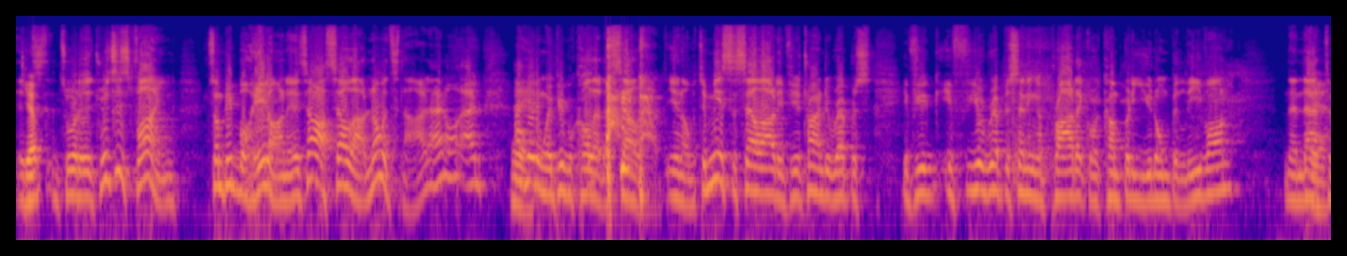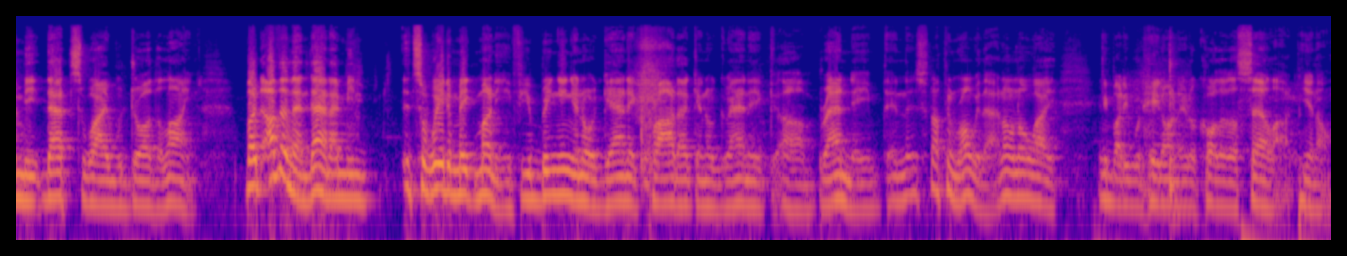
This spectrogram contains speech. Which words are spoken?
It's, Yep. it's what it is, which is fine. Some people hate on it. It's oh sellout. No, it's not. I don't. I, I hate it when people call it a sellout. You know, to me, it's a sellout if you're trying to represent. If you if you're representing a product or company you don't believe on, then that Yeah. to me that's why I would draw the line. But other than that, I mean, it's a way to make money. If you're bringing an organic product, an organic uh, brand name, then there's nothing wrong with that. I don't know why anybody would hate on it or call it a sellout. You know,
